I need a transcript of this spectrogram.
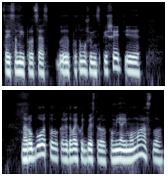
цей самий процес, е, тому що він спішить е, на роботу. Каже, давай хоч швидко поміняємо масло.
